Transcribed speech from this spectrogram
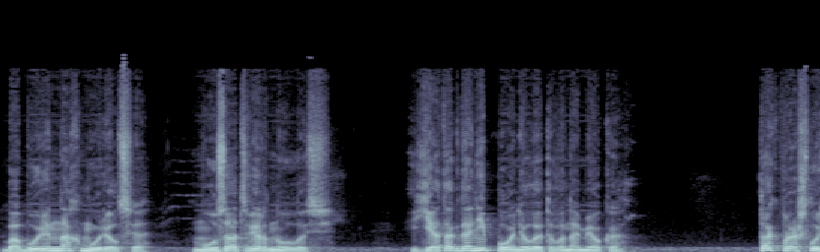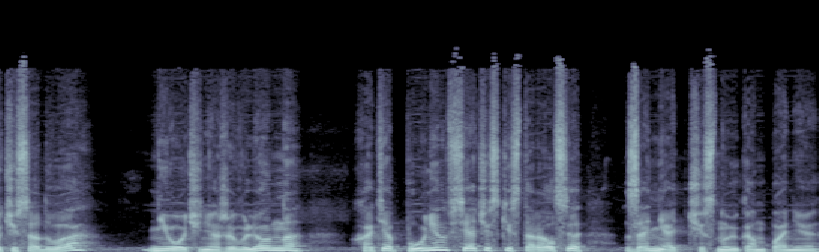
Бабурин нахмурился. Муза отвернулась. Я тогда не понял этого намека. Так прошло часа два, не очень оживленно, хотя Пунин всячески старался занять честную компанию.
